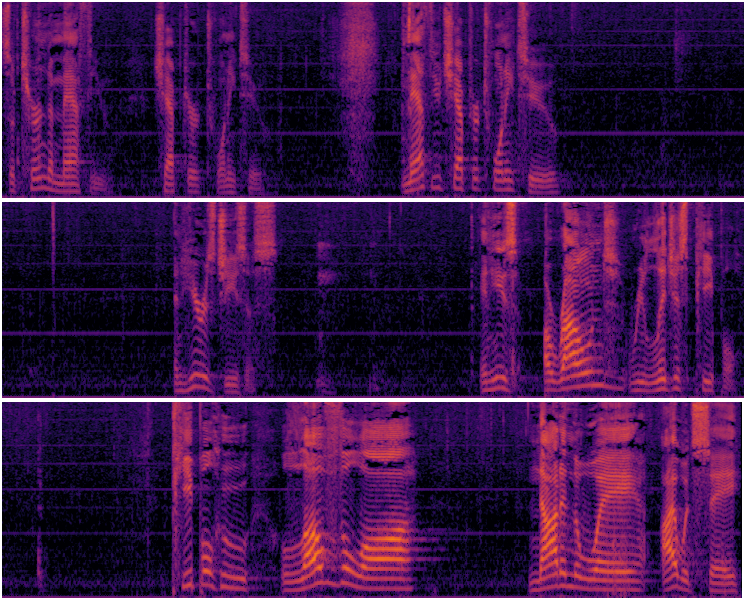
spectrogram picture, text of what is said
So turn to Matthew chapter 22. Matthew chapter 22. And here is Jesus. And he's around religious people. People who love the law not in the way I would say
